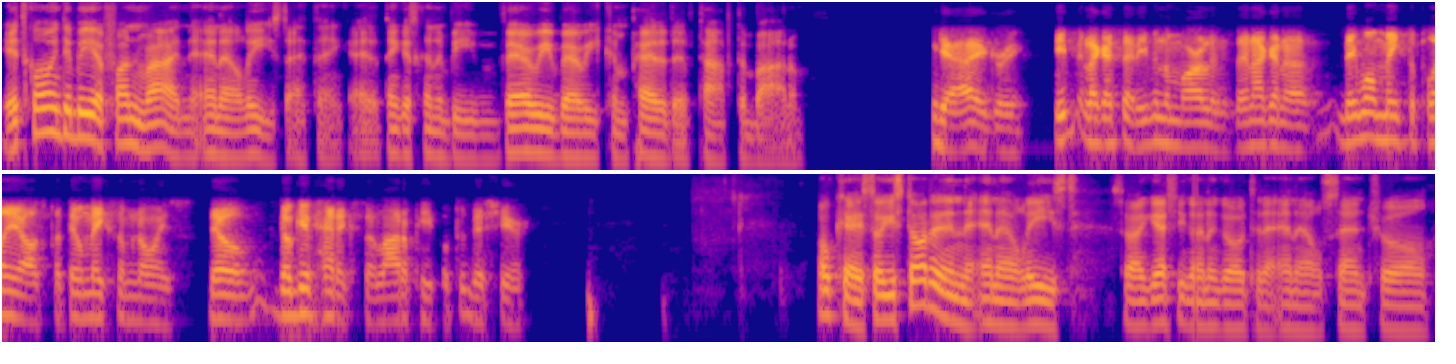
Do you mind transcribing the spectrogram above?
it's going to be a fun ride in the NL East, I think. I think it's going to be very, very competitive top to bottom. Yeah, I agree. Even like I said, even the Marlins, they're not gonna they won't make the playoffs, but they'll make some noise. They'll they'll give headaches to a lot of people to this year. Okay, so you started in the NL East, so I guess you're going to go to the NL Central,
